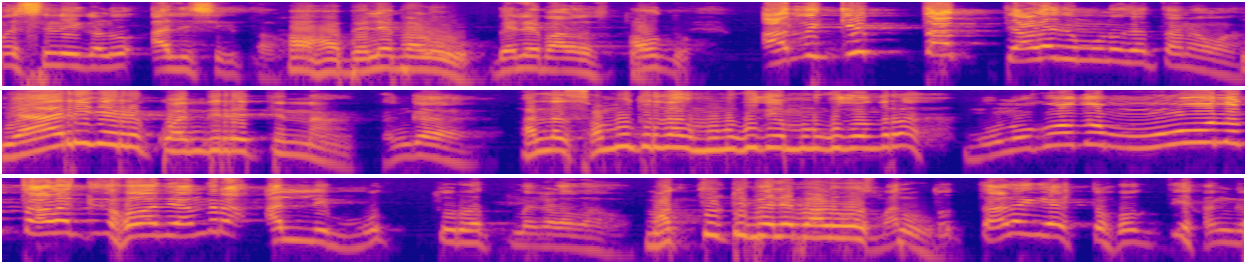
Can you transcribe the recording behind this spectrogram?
ಮಸಳಿಗಳು ಅಲ್ಲಿ ಸಿಗ್ತಾವ. ಹಾ ಹಾ ಬೆಲೆ ಬಾಳು ಬೆಲೆ ಬಾಳು ವಸ್ತು. ಹೌದು. ಅದಕ್ಕಿಂತ ತೆಳಗೆ ಮುಳುಗತ್ತಾನವ ಯಾರಿಗಾರ ಕೊಂದಿರ ತಿನ್ನ? ಹಂಗ? ಅಲ್ಲ ಸಮುದ್ರದಾಗ ಮುಣುಗುದೇ ಮುಣುಗುದು ಅಂದ್ರ? ಮುಣುಗುದು ಮೂಲ ತಳಕ್ಕೆ ಹೋದೆ ಅಂದ್ರ ಅಲ್ಲಿ ಮುತ್ತು ರತ್ನಗಳದಾವ. ಮತ್ತುಟ್ಟು ಬೆಲೆ ಬಾಳುವ ವಸ್ತು. ಮತ್ತು ತಳಗೆ ಎಷ್ಟು ಹೋಗ್ತಿ ಹಂಗ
